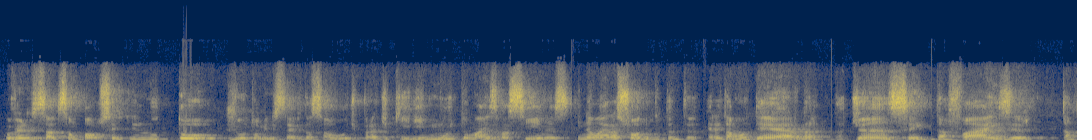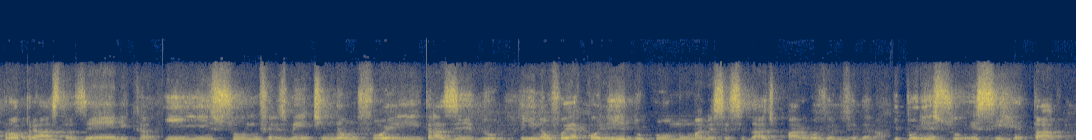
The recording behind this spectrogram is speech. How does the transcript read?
O governo do estado de São Paulo sempre lutou junto ao Ministério da Saúde para adquirir muito mais vacinas, e não era só do Butantan, era da Moderna, da Janssen, da Pfizer, da própria AstraZeneca, e isso, infelizmente, não foi trazido e não foi acolhido como uma necessidade para o governo federal. E por isso esse retardo.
